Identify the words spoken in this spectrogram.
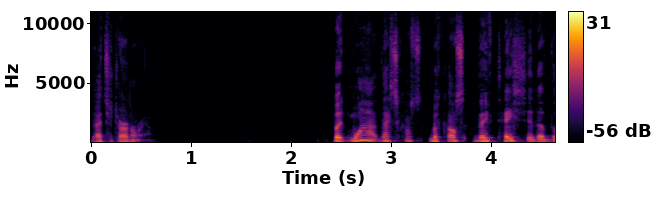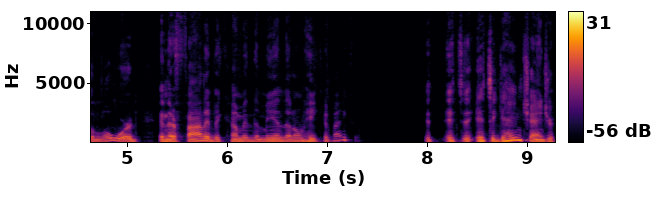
That's a turnaround. But why? That's because they've tasted of the Lord and they're finally becoming the men that only He can make them. It, it's, a, it's a game changer.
